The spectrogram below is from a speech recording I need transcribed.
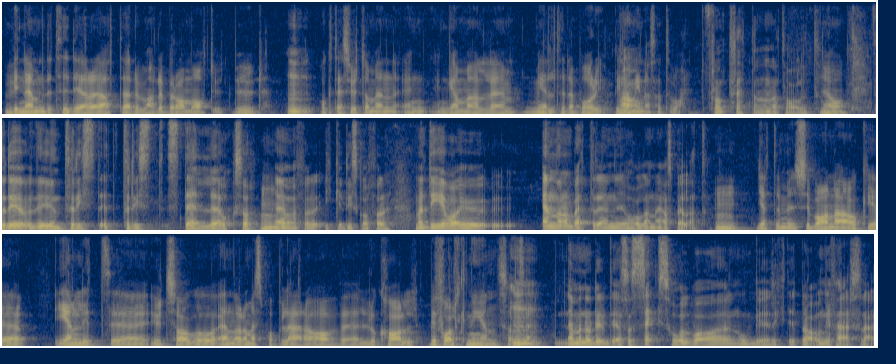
vi nämnde tidigare att de hade bra matutbud. Mm. Och dessutom en, en, gammal eh, medeltida borg, vill Ja. jag minnas att det var. Från 1300-talet. Ja, Så det, det är ju en turist, ett turistställe också, Mm. även för icke-discgolfare. Men det var ju en av de bättre niohålarna jag spelat. mm, jättemysig bana och eh, enligt eh, utsago en av de mest populära av eh, lokalbefolkningen, så att säga. Mm. Nej, men det, alltså sex hål var nog riktigt bra, ungefär sådär.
